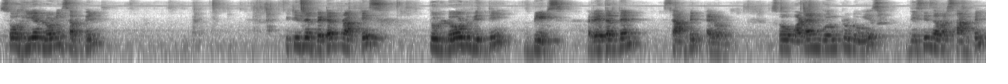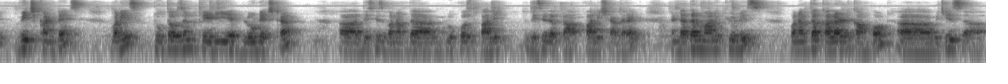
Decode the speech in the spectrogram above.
So here loading sample it is a better practice to load with the beads rather than sample alone. So what I am going to do is this is our sample which contains one is 2000 kDa blue dextran. Uh, this is one of the glucose poly. This is a polysaccharide and other molecule is one of the colored compound uh, which is uh,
